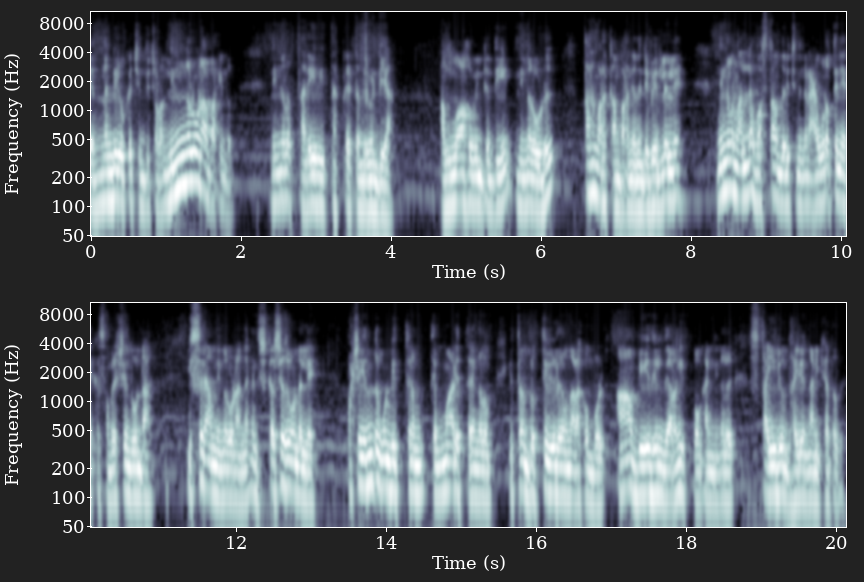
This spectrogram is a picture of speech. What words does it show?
എന്നെങ്കിലുമൊക്കെ ചിന്തിച്ചോളാം. നിങ്ങളോടാണ് പറയുന്നത്. നിങ്ങൾ തലയിൽ ഈ തട്ടേട്ടതിന് വേണ്ടിയാ. അള്ളാഹുവിന്റെ ദീൻ നിങ്ങളോട് തലമറക്കാൻ പറഞ്ഞതിന്റെ പേരിലല്ലേ? നിങ്ങൾ നല്ല വസ്ത്രം ധരിച്ച് നിങ്ങളുടെ ഔറത്തിനെയൊക്കെ സംരക്ഷിച്ചതുകൊണ്ടാണ് ഇസ്ലാം നിങ്ങളോട് അങ്ങനെ നിഷ്കർഷിച്ചുകൊണ്ടല്ലേ പക്ഷേ എന്തുകൊണ്ട് ഇത്തരം തെമ്മാടിത്തരങ്ങളും ഇത്തരം വൃത്തികേടുകളും നടക്കുമ്പോൾ ആ വേദിയിൽ നിന്ന് ഇറങ്ങിപ്പോകാൻ നിങ്ങൾ സ്ഥൈര്യവും ധൈര്യം കാണിക്കാത്തത്?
